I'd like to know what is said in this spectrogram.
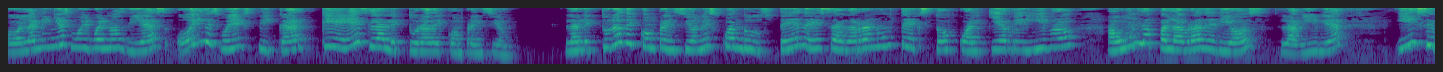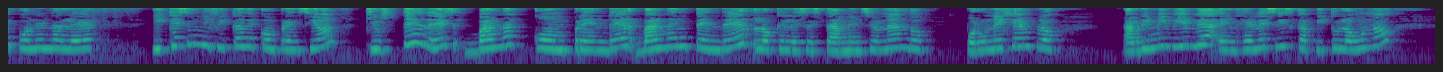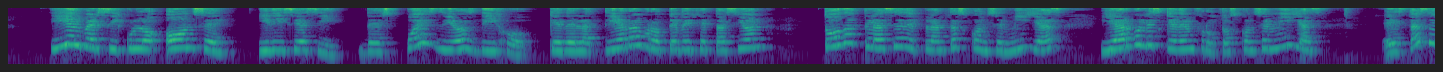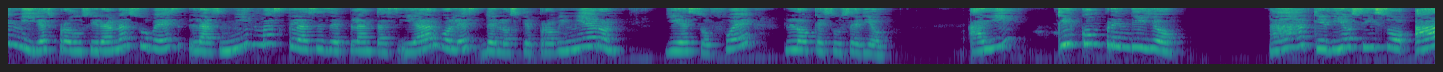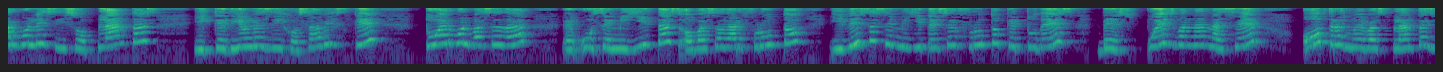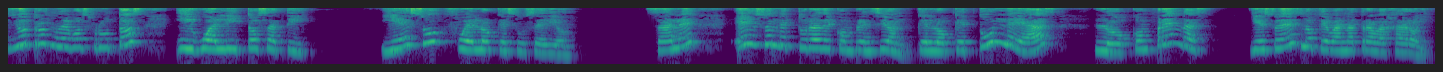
Hola niños, muy buenos días. Hoy les voy a explicar qué es la lectura de comprensión. La lectura de comprensión es cuando ustedes agarran un texto, cualquier libro, aún la palabra de Dios, la Biblia, y se ponen a leer. ¿Y qué significa de comprensión? Que ustedes van a comprender, van a entender lo que les está mencionando. Por un ejemplo, abrí mi Biblia en Génesis capítulo 1 y el versículo 11, y dice así, después Dios dijo que de la tierra brote vegetación, toda clase de plantas con semillas y árboles que den frutos con semillas. Estas semillas producirán a su vez las mismas clases de plantas y árboles de los que provinieron. Y eso fue lo que sucedió. Ahí, ¿qué comprendí yo? Ah, que Dios hizo árboles, hizo plantas y que Dios les dijo, ¿sabes qué? Tu árbol vas a dar eh, semillitas o vas a dar fruto y de esa semillita, ese fruto que tú des, después van a nacer otras nuevas plantas y otros nuevos frutos igualitos a ti. Y eso fue lo que sucedió. ¿Sale? Eso es lectura de comprensión, que lo que tú leas lo comprendas. Y eso es lo que van a trabajar hoy.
